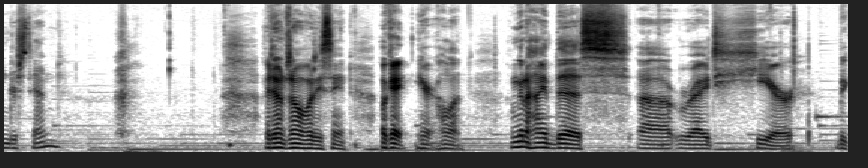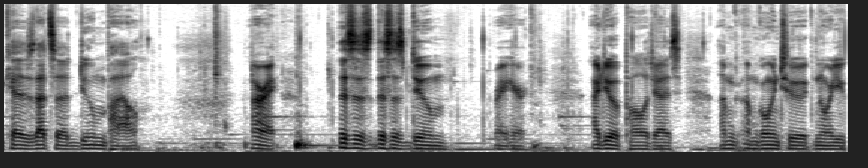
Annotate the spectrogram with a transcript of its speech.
understand. I don't know what he's saying. Okay, here, hold on. I'm gonna hide this uh, right here because that's a doom pile. All right, this is this is doom right here. I do apologize. I'm I'm going to ignore you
